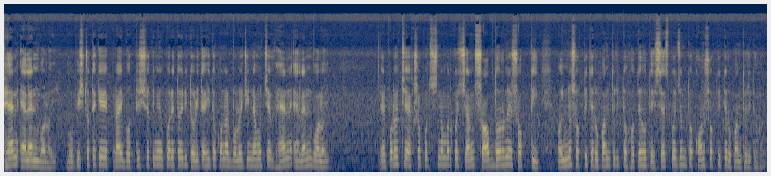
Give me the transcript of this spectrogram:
ভ্যান অ্যালেন বলয়। ভূপৃষ্ঠ থেকে প্রায় বত্রিশশো কিমি উপরে তৈরি তড়িতাহিত কণার বলয়টির নাম হচ্ছে ভ্যান অ্যালেন বলয়। এরপর হচ্ছে একশো পঁচিশ নম্বর কোশ্চেন সব ধরনের শক্তি অন্য শক্তিতে রূপান্তরিত হতে হতে শেষ পর্যন্ত কোন শক্তিতে রূপান্তরিত হয়?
